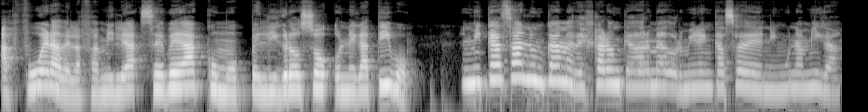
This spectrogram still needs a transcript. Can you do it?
afuera de la familia se vea como peligroso o negativo. En mi casa nunca me dejaron quedarme a dormir en casa de ninguna amiga.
